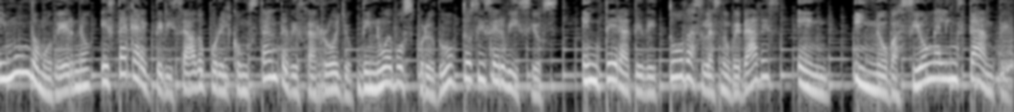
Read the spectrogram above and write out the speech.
El mundo moderno está caracterizado por el constante desarrollo de nuevos productos y servicios. Entérate de todas las novedades en Innovación al Instante.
